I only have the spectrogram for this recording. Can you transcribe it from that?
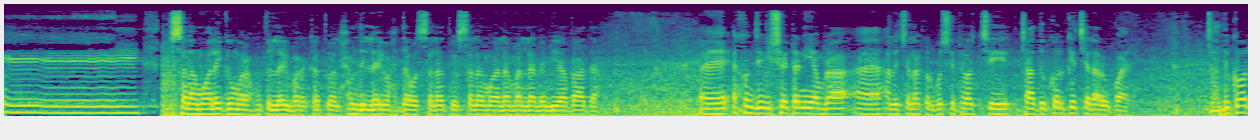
المشركين আসসালামু আলাইকুম রহমতুল্লাহ বারকাত আলহামদুলিল্লাহ ওয়াহদা ওসালাত ওসালাম আলাম আল্লাহ নবী আবাদা আহ, এখন যে বিষয়টা নিয়ে আমরা আহ, আলোচনা করব সেটা হচ্ছে জাদুকরকে চেনার উপায় জাদুকর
